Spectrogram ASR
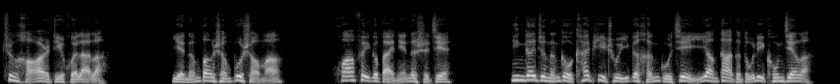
正好二弟回来了，也能帮上不少忙。花费个百年的时间，应该就能够开辟出一个很古界一样大的独立空间了。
